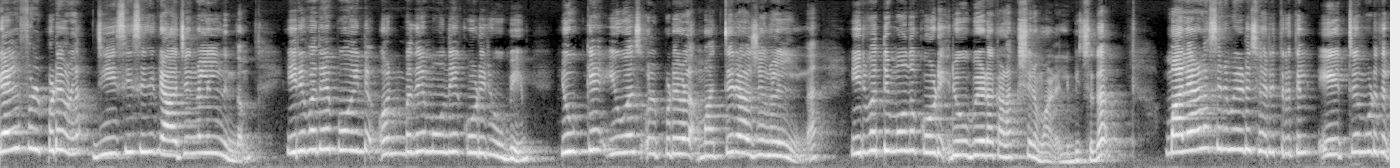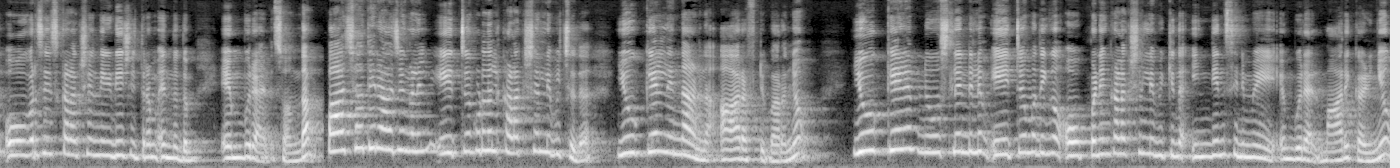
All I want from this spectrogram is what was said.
ഗൾഫ് ഉൾപ്പെടെയുള്ള ജി സി സി രാജ്യങ്ങളിൽ നിന്നും ഇരുപത് പോയിന്റ് ഒൻപത് മൂന്ന് കോടി രൂപയും യു കെ യു എസ് ഉൾപ്പെടെയുള്ള മറ്റ് രാജ്യങ്ങളിൽ നിന്ന് ഇരുപത്തിമൂന്ന് കോടി രൂപയുടെ കളക്ഷനുമാണ് ലഭിച്ചത്. മലയാള സിനിമയുടെ ചരിത്രത്തിൽ ഏറ്റവും കൂടുതൽ ഓവർസീസ് കളക്ഷൻ നേടിയ ചിത്രം എന്നതും എമ്പുരാൻ സ്വന്തം. പാശ്ചാത്യ രാജ്യങ്ങളിൽ ഏറ്റവും കൂടുതൽ കളക്ഷൻ ലഭിച്ചത് യു കെയിൽ നിന്നാണെന്ന് ആർ എഫ് ടി പറഞ്ഞു. യു കെയിലും ന്യൂസിലൻഡിലും ഏറ്റവും അധികം ഓപ്പണിംഗ് കളക്ഷൻ ലഭിക്കുന്ന ഇന്ത്യൻ സിനിമയെ എമ്പുരാൻ മാറിക്കഴിഞ്ഞു.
